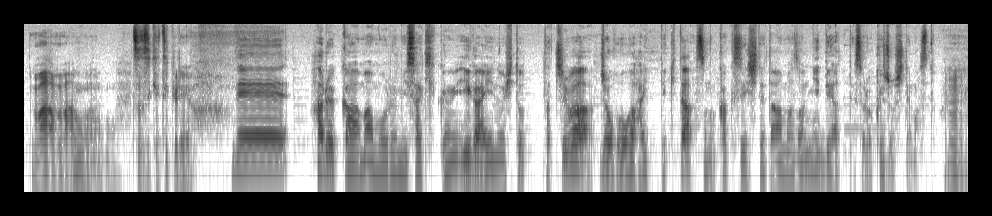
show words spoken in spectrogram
まあまあまあ、うん。続けてくれよ。ではるか守美咲くん以外の人たちは情報が入ってきたその覚醒してたアマゾンに出会ってそれを駆除してますと。うん。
